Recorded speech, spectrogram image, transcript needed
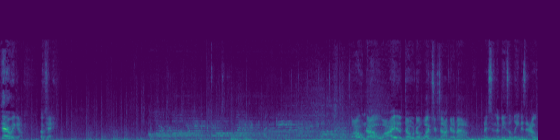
There we go. Okay. Oh no, I don't know what you're talking about. I assume that means Aline's out.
